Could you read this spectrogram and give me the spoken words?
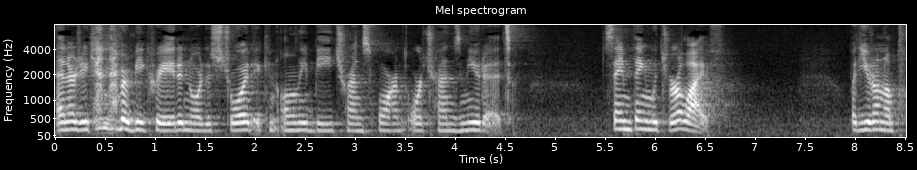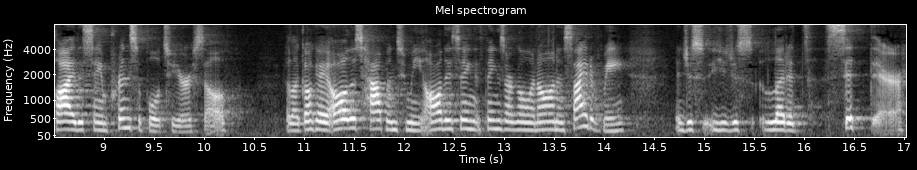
Energy can never be created nor destroyed. It can only be transformed or transmuted. Same thing with your life. But you don't apply the same principle to yourself. You're like, okay, all this happened to me. All these things are going on inside of me. And just you just let it sit there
